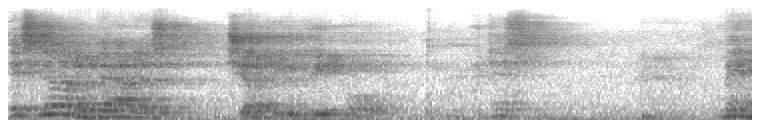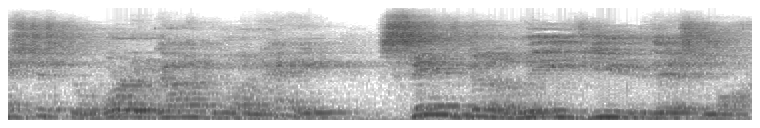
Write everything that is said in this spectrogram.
it's not about us judging people. Just, man, it's just the Word of God going, hey, sin's going to leave you this mark.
